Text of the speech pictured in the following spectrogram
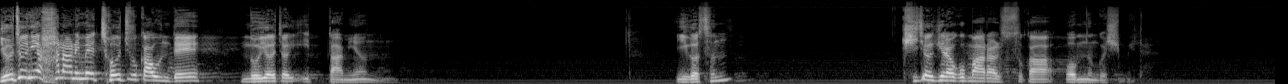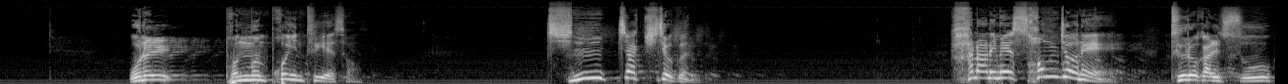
여전히 하나님의 저주 가운데 놓여져 있다면 이것은 기적이라고 말할 수가 없는 것입니다. 오늘 본문 포인트에서 진짜 기적은 하나님의 성전에 들어갈 수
